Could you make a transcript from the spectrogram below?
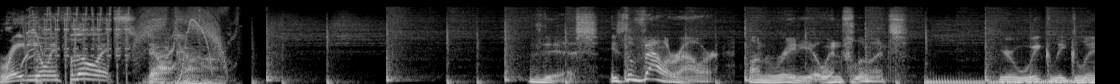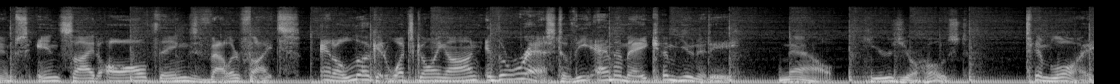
RadioInfluence.com. This is the Valor Hour on Radio Influence. Your weekly glimpse inside all things Valor fights and a look at what's going on in the rest of the MMA community. Now, here's your host, Tim Loy.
